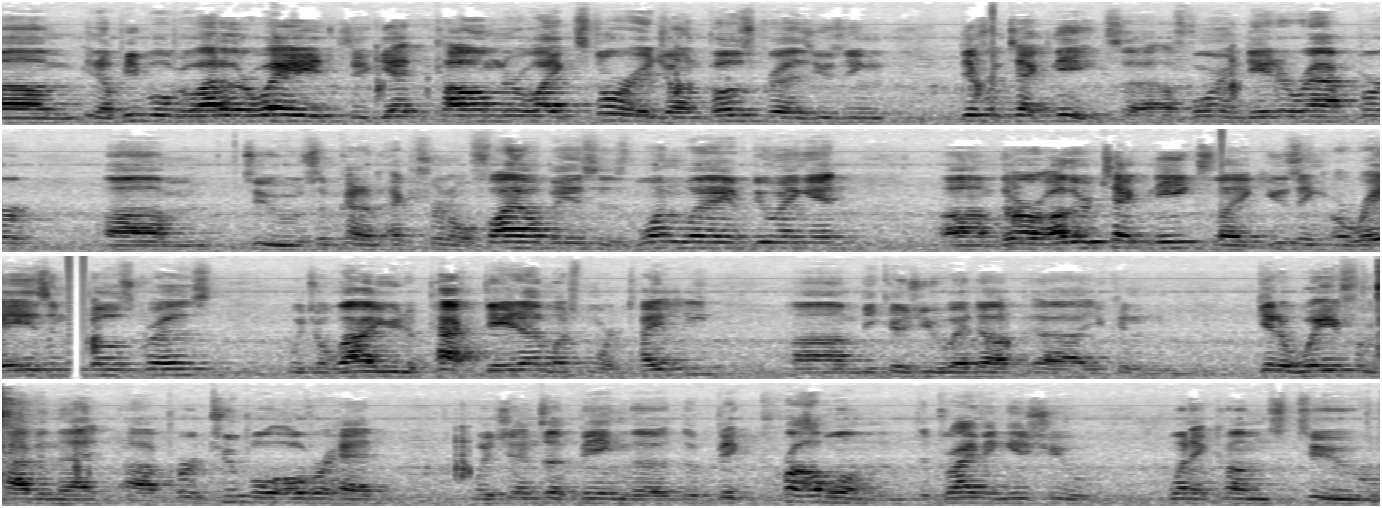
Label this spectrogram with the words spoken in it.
um, you know people go out of their way to get columnar-like storage on Postgres using different techniques. Uh, a foreign data wrapper um, to some kind of external file base is one way of doing it. Um, there are other techniques like using arrays in Postgres, which allow you to pack data much more tightly um, because you end up, uh, you can get away from having that uh, per tuple overhead, which ends up being the, the big problem, the driving issue when it comes to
